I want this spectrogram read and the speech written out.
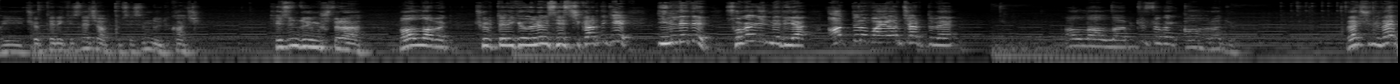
Ay çöp tenekesine çarptım. Sesini duydu. Kaç. Kesin duymuştur ha. Vallahi bak çöp teneke öyle bir ses çıkardı ki inledi. Sokak inledi ya. Attığına bayram çarptı be. Allah Allah. Bütün sokak... Aa radyo. Ver şunu ver.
